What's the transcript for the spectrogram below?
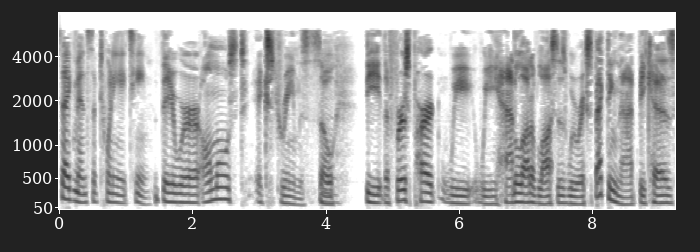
segments of 2018? They were almost extremes. So mm. the the first part, we we had a lot of losses. We were expecting that because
